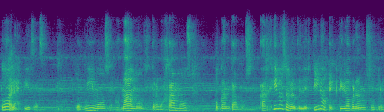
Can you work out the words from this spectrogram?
todas las piezas dormimos, amamos, trabajamos o cantamos, ajenos a lo que el destino escribió para nosotros.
